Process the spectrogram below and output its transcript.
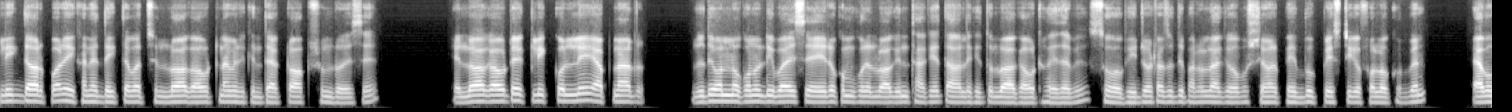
ক্লিক দেওয়ার পর এখানে দেখতে পাচ্ছেন লগ আউট নামের কিন্তু একটা অপশন রয়েছে। এই লগ আউটে ক্লিক করলেই আপনার যদি অন্য কোনো ডিভাইসে এরকম করে লগ ইন থাকে, তাহলে কিন্তু লগ আউট হয়ে যাবে। সো ভিডিওটা যদি ভালো লাগে, অবশ্যই আমার ফেসবুক পেজটিকে ফলো করবেন। এবং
